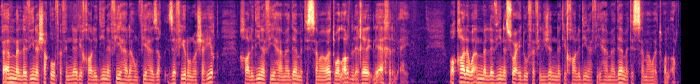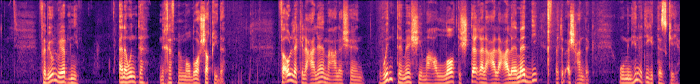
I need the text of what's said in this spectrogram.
فأما الذين شقوا ففي النار خالدين فيها لهم فيها زفير وشهيق خالدين فيها ما دامت السماوات والأرض لآخر الآية. وقال وأما الذين سعدوا ففي الجنة خالدين فيها ما دامت السماوات والأرض. فبيقول له يا ابني أنا وأنت نخاف من موضوع شقي ده. فأقول لك العلامة علشان وانت ماشي مع الله تشتغل على العلامات دي ما تبقاش عندك. ومن هنا تيجي التزكية.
